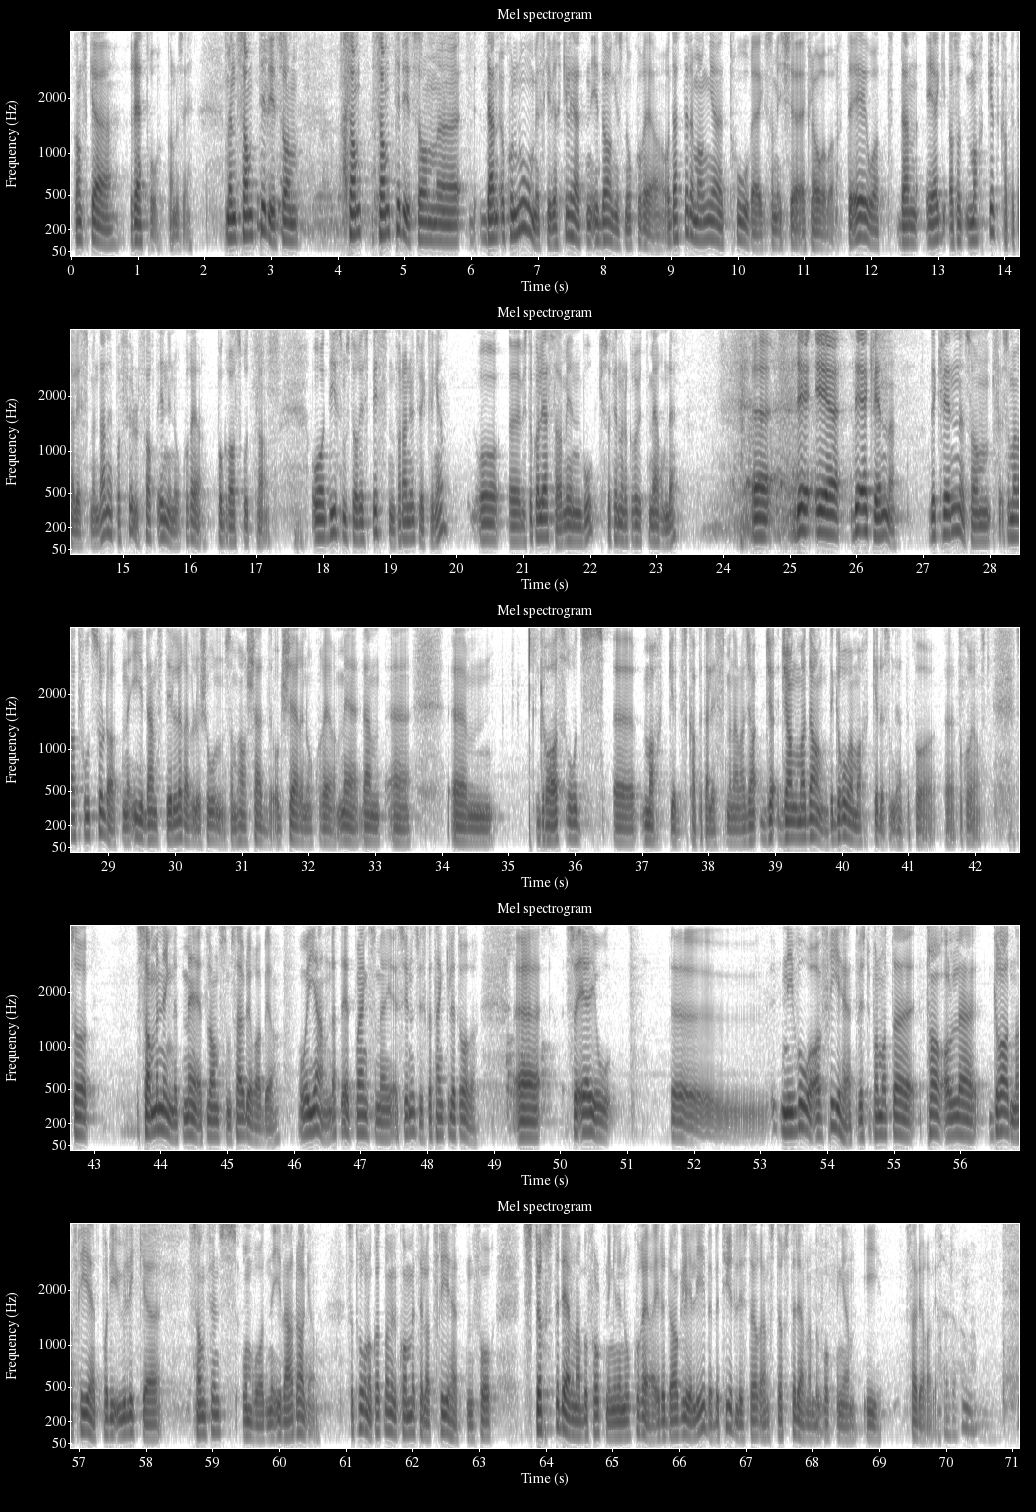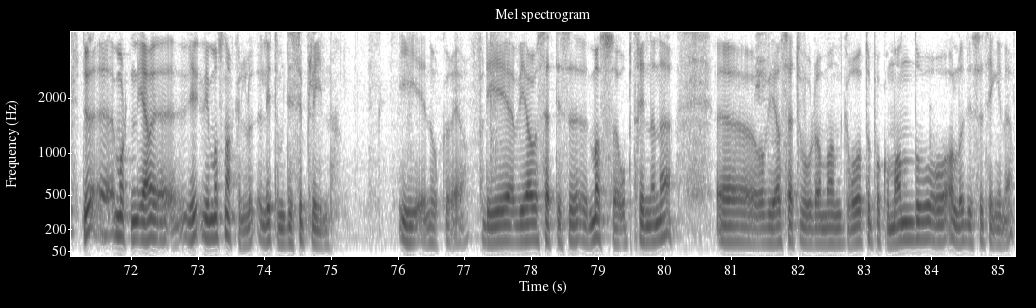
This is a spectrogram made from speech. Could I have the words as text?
ganske retro, kan du si. Men samtidig som Sam, samtidig som uh, den økonomiske virkeligheten i dagens Nord-Korea Og dette er det mange, tror jeg, som ikke er klar over. Det er jo at den, altså, Markedskapitalismen den er på full fart inn i Nord-Korea på grasrotplan. Og de som står i spissen for den utviklingen og uh, Hvis dere leser min bok, så finner dere ut mer om det. Uh, det, er, det, er, kvinnene. Det er kvinnene som, som, har vært fotsoldatene i den stille revolusjonen som har skjedd og skjer i Nord-Korea, med den eh, eh, grasrotsmarkedskapitalismen, eller jangmadang, det grå markedet, som det heter på, på koreansk. Så sammenlignet med et land som Saudi-Arabia Og igjen, dette er et poeng som jeg, jeg synes vi skal tenke litt over. Eh, så er jo eh, nivået av frihet Hvis du på en måte tar alle graden av frihet på de ulike samfunnsområdene i hverdagen, så tror jeg nok at man vil komme til at friheten for størstedelen av befolkningen i Nord-Korea i det daglige livet er betydelig større enn størstedelen av befolkningen i Saudi-Arabia. Saudi du, eh, Morten, jeg, eh, vi, vi, må snakke litt om disiplin i Nord-Korea. Fordi vi har jo sett disse masseopptrinnene. Uh, og vi har sett hvordan man gråter på kommando og alle disse tingene.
